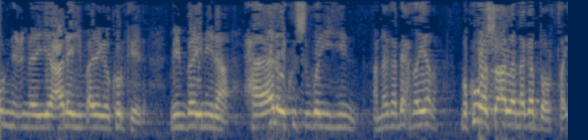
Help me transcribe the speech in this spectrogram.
u nicmeeyey calayhim ayaga korkeeda? Min baynina xaalay ku sugan yihiin annaga dhexdayada ma kuwaasu alla naga doortay?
